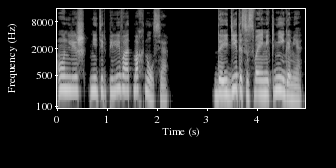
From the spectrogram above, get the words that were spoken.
он лишь нетерпеливо отмахнулся. «Да иди ты со своими книгами!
